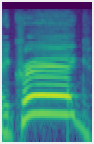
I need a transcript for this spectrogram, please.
Hey, Craig.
